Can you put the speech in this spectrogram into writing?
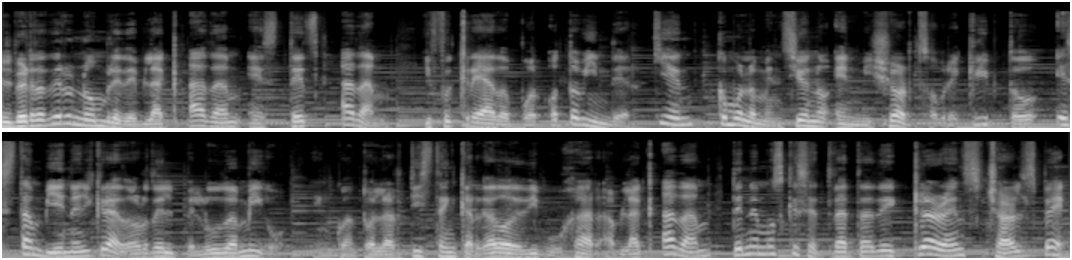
El verdadero nombre de Black Adam es Ted Adam y fue creado por Otto Binder, quien, como lo menciono en mi short sobre cripto, es también el creador del peludo amigo. En cuanto al artista encargado de dibujar a Black Adam, tenemos que se trata de Clarence Charles Beck,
